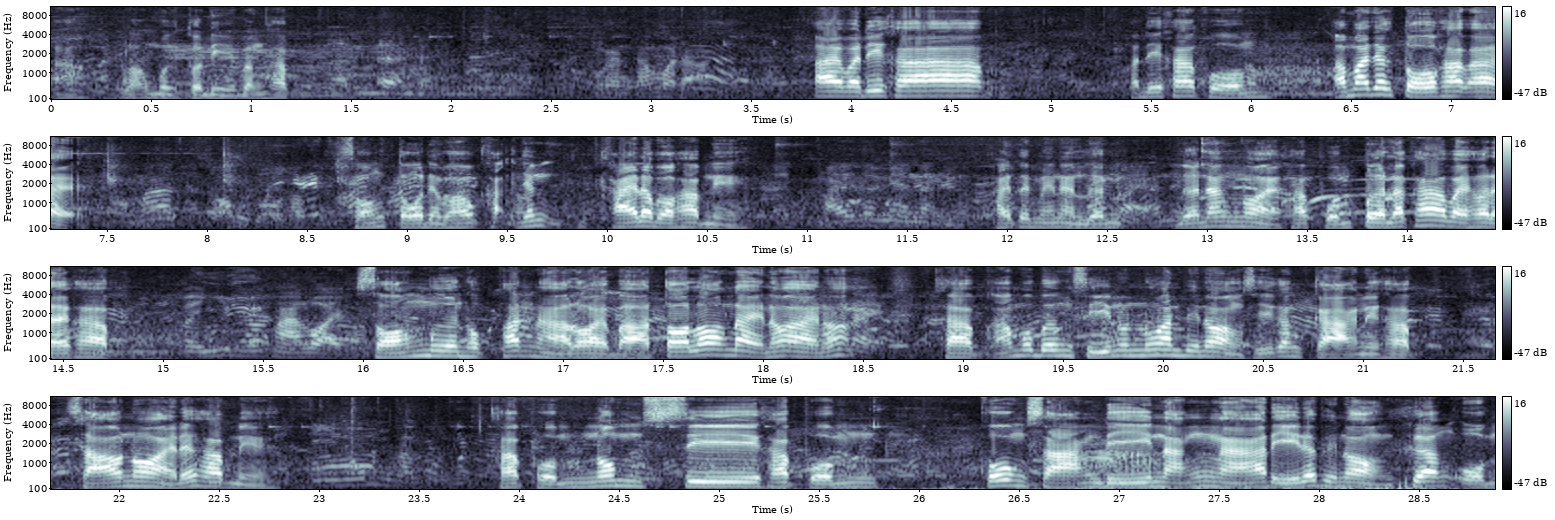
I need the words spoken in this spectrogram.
เอาลองเบิ่งตัวนี้บิ่งครับงานธรรมดาอ้สวัสดีครับสวัสดีครับผม เอามาจากโตครับอ้สองตัวครับสองโตเนี่ยเขายังขายแล้วบ่ครับนี่ ขายเท่านี้นั่นครับขายแต่แม่นั่นเหลือเหลือนั่งหน่อยครับผมเปิดราคาไว้เท่าไหร่ครับไปยิ้มหกห้าร้อยครับ26,500บาท ต่อรองได้เนาะอ้ายเนาะครับเอามาเบิ่งสีนวลๆพี่น้องสีกลางๆนี่ครับสาวน้อยเด้อครับนี่ตีนมครับผมครับผมนมซีครับผมโครงสร้างดีหนังหนาดีเด้อพี่น้อง เครื่องอม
